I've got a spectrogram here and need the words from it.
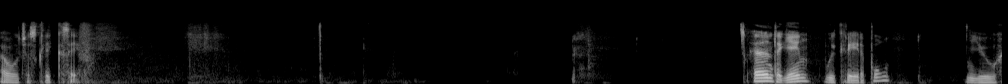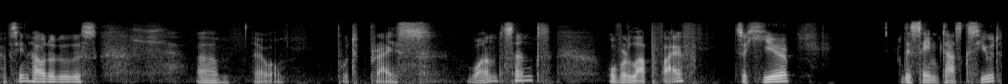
I will just click save. And again, we create a pool. You have seen how to do this. Um, I will put price 1 cent, overlap 5. So here, the same task suite,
